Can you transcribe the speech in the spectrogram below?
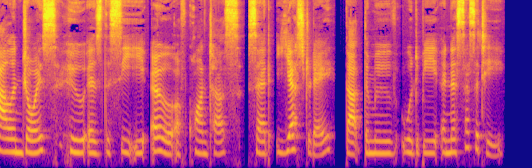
Alan Joyce, who is the CEO of Qantas, said yesterday that the move would be a necessity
